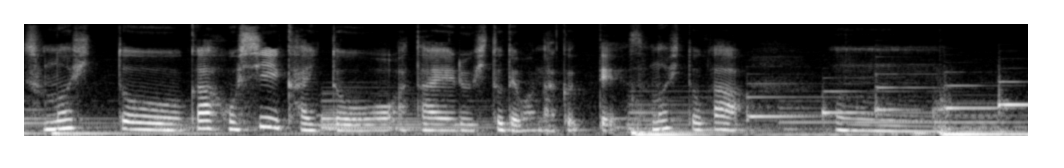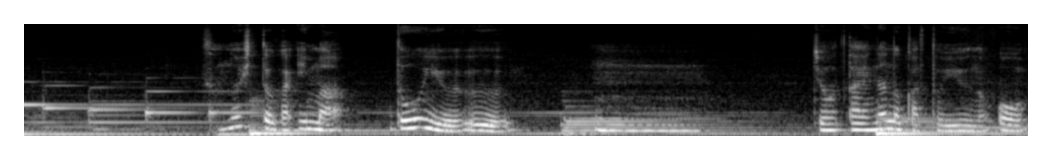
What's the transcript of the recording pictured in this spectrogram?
その人が欲しい回答を与える人ではなくってその人がうんその人が今どういううん状態なのかというのを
